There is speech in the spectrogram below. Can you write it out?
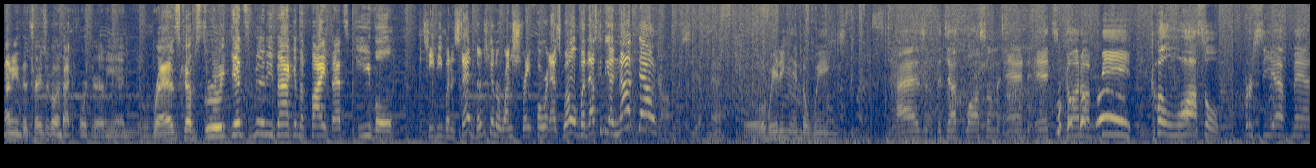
I mean, the trades are going back and forth here. I mean, and Rez comes through and gets Vinny back in the fight. That's evil. The TV, but instead, they're just going to run straight forward as well. But that's going to be a knockdown. John with CF Man. Waiting in the wings. Has the Death Blossom, and it's gonna be colossal for CF Man.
